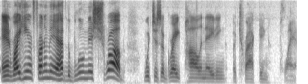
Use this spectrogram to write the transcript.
And right here in front of me, I have the blue mist shrub, which is a great pollinating, attracting plant.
